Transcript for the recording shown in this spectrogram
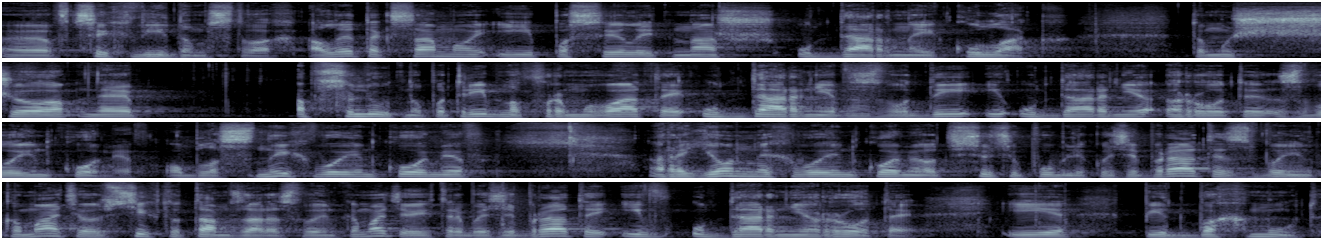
в цих відомствах, але так само і посилить наш ударний кулак, тому що е, абсолютно потрібно формувати ударні взводи і ударні роти з воєнкомів, обласних воєнкомів. Районних воєнкомів, от всю цю публіку зібрати з воєнкоматів, от всі, хто там зараз в воєнкоматі, їх треба зібрати і в ударні роти, і під Бахмут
